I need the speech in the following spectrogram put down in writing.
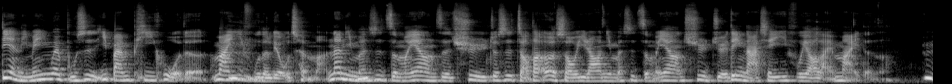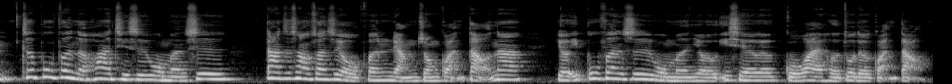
店里面，因为不是一般批货的卖衣服的流程嘛，嗯，那你们是怎么样子去，就是找到二手衣，然后你们是怎么样去决定哪些衣服要来卖的呢？嗯，这部分的话，其实我们是大致上算是有分两种管道。那有一部分是我们有一些国外合作的管道，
